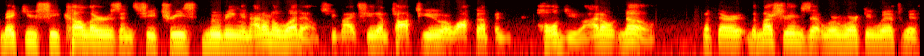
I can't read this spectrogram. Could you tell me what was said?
make you see colors and see trees moving. And I don't know what else. You might see them talk to you or walk up and hold you. I don't know. But they're the mushrooms that we're working with, with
